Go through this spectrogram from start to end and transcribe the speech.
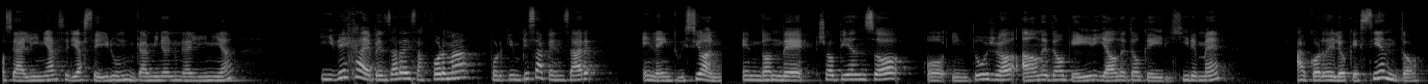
O sea, lineal sería seguir un camino en una línea. Y deja de pensar de esa forma porque empieza a pensar en la intuición, en donde yo pienso o intuyo a dónde tengo que ir y a dónde tengo que dirigirme acorde lo que siento,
